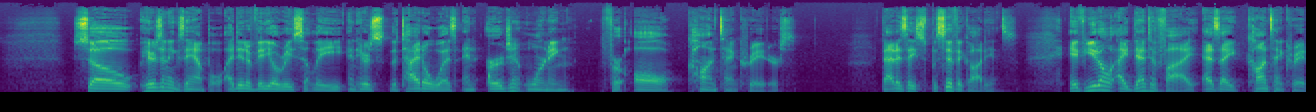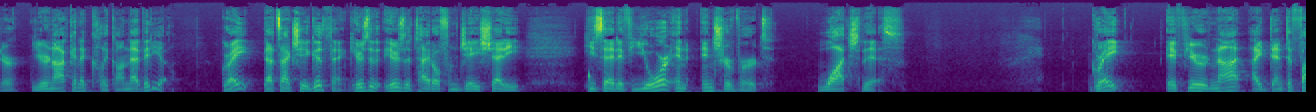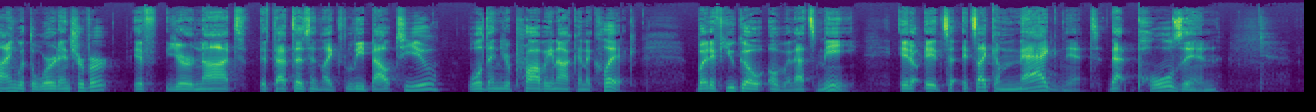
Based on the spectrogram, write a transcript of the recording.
So here's an example. I did a video recently, and here's the title was An Urgent Warning for All Content Creators. That is a specific audience. If you don't identify as a content creator, you're not going to click on that video. Great. That's actually a good thing. Here's a, here's a title from Jay Shetty. He said, If you're an introvert, watch this. Great. If you're not identifying with the word introvert, if you're not, if that doesn't like leap out to you, well, then you're probably not going to click. But if you go, oh, well, that's me, it, it's, it's like a magnet that pulls in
